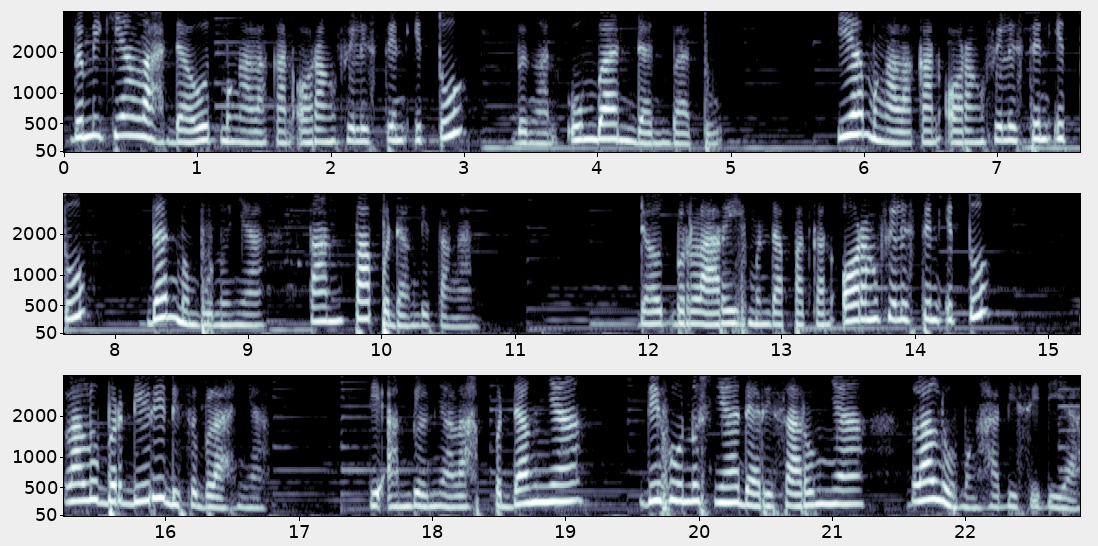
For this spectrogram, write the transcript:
Demikianlah Daud mengalahkan orang Filistin itu dengan umban dan batu. Ia mengalahkan orang Filistin itu dan membunuhnya tanpa pedang di tangan. Daud berlari mendapatkan orang Filistin itu, lalu berdiri di sebelahnya. Diambilnyalah pedangnya, dihunusnya dari sarungnya, lalu menghabisi dia.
